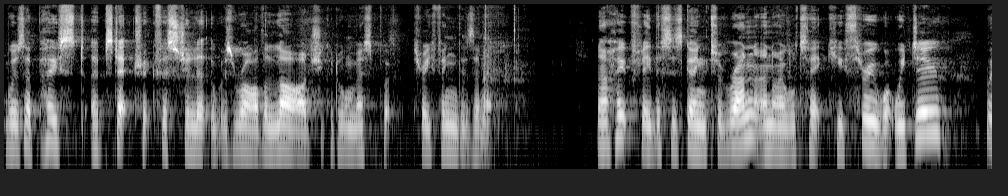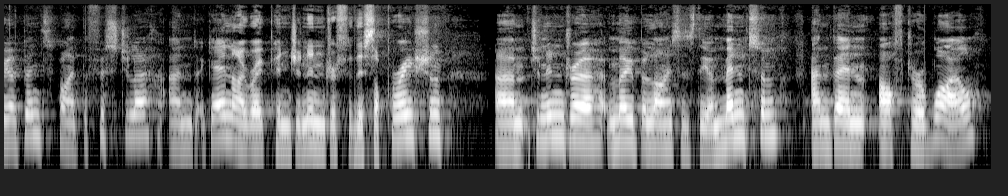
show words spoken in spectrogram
was a post obstetric fistula that was rather large. You could almost put three fingers in it. Now, hopefully, this is going to run, and I will take you through what we do. We identified the fistula, and again, I rope in Janindra for this operation. Um, Janindra mobilizes the omentum, and then after a while,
